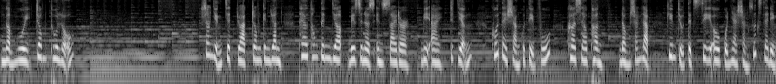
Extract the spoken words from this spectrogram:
Ngậm ngùi trong thua lỗ sau những chệch choạc trong kinh doanh, theo thông tin do Business Insider BI trích dẫn, khối tài sản của tỷ phú Kersel Xiaopeng, đồng sáng lập, kiêm chủ tịch CEO của nhà sản xuất xe điện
